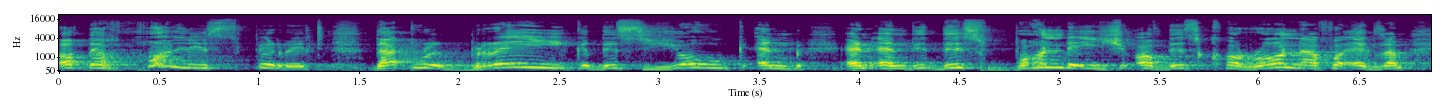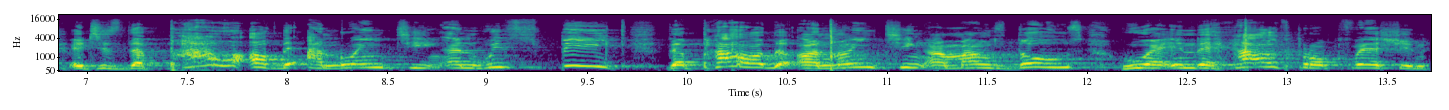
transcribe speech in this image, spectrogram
of the Holy Spirit that will break this yoke and, and, and this bondage of this corona, for example. It is the power of the anointing, and we speak the power of the anointing amongst those who are in the health profession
